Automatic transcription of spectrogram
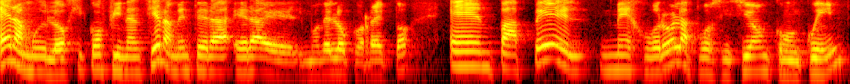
Era muy lógico, financieramente era, era el modelo correcto. En papel mejoró la posición con Queen.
